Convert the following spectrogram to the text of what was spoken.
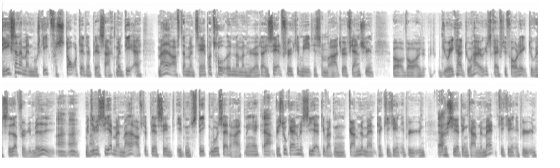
Det er ikke sådan, at man måske ikke forstår det, der bliver sagt, men det er meget ofte, at man taber tråden, når man hører det. Og især et flygtigt medie som radio og fjernsyn, hvor, hvor du, ikke har, du har jo ikke et skriftligt forlæg, du kan sidde og følge med i. Ja, ja, Men det vil sige, at man meget ofte bliver sendt i den stik modsatte retning. Ikke? Ja. Hvis du gerne vil sige, at det var den gamle mand, der gik ind i byen, Ja. ja. og du siger, at den gamle mand gik ind i byen,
